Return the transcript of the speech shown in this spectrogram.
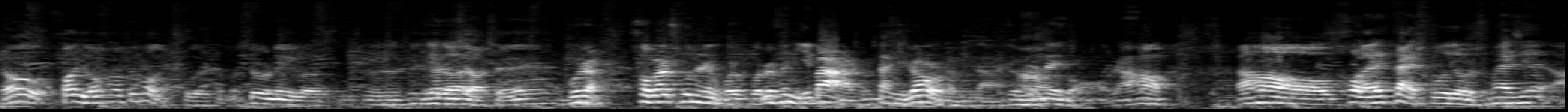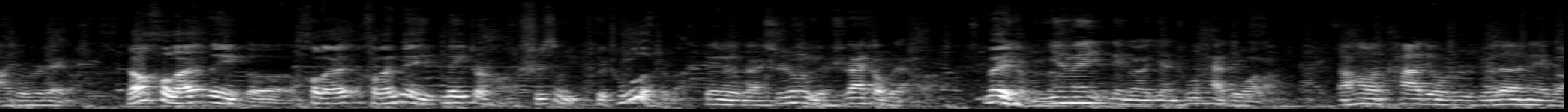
然后《花季王朝》之后你出的是什么？就是那个，呃，那个叫谁？不是后边出的那果果汁分泥巴，什么大喜肉什么的，就是那种。然后，然后后来再出的就是穷开心啊，就是这个。然后后来那个，后来后来那那一阵儿好像石星宇退出了是吧？对对对，石星宇实在受不了了。为什么呢？因为那个演出太多了，然后他就是觉得那个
